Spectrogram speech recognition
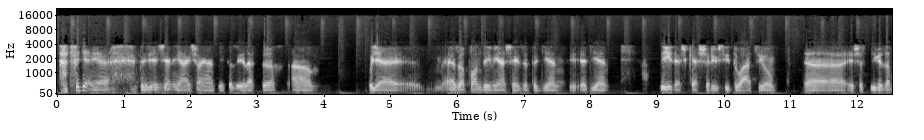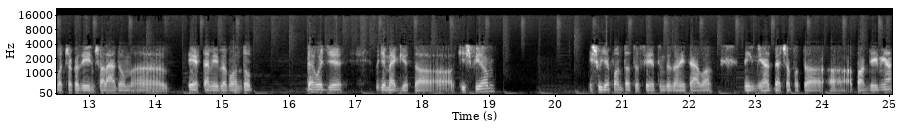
Hát figyelj, ez egy zseniális ajándék az élettől. Um, ugye ez a pandémiás helyzet egy ilyen, egy ilyen édes, keserű szituáció, uh, és ezt igazából csak az én családom uh, értelmében mondom, de hogy uh, ugye megjött a, a kisfiam, és ugye pont attól féltünk az Anitával, még miatt becsapott a, a pandémia,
